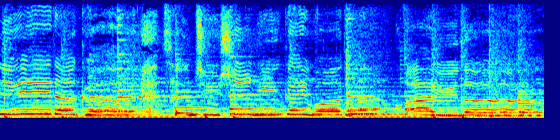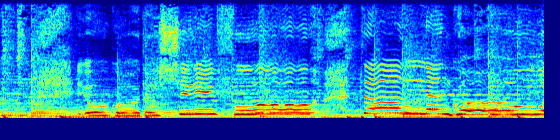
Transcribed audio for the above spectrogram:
你的歌曾经是你给我的快乐，有过的幸福的难过，我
